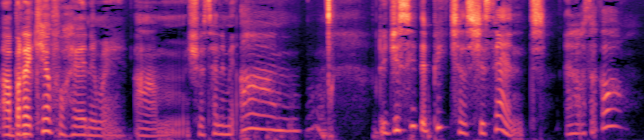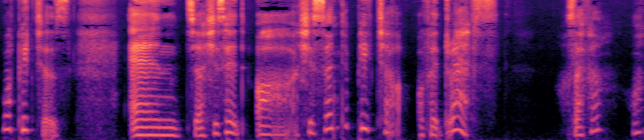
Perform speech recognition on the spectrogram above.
Uh, but I care for her anyway. Um, she was telling me, um, did you see the pictures she sent? And I was like, oh, what pictures? And uh, she said, uh, she sent a picture of a dress. I was like, huh? What?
